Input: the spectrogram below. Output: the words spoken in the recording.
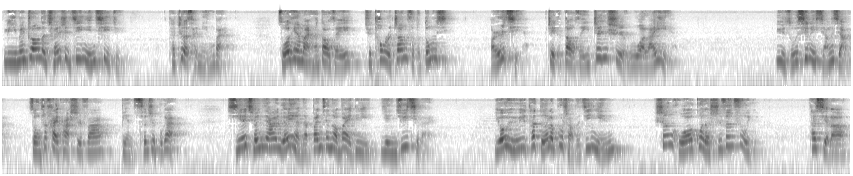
里面装的全是金银器具，他这才明白，昨天晚上盗贼去偷了张府的东西，而且这个盗贼真是我来也。狱卒心里想想，总是害怕事发，便辞职不干，携全家远远的搬迁到外地隐居起来。由于他得了不少的金银。生活过得十分富裕，他写了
